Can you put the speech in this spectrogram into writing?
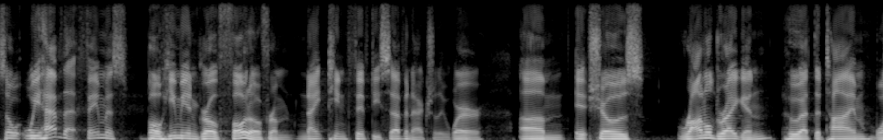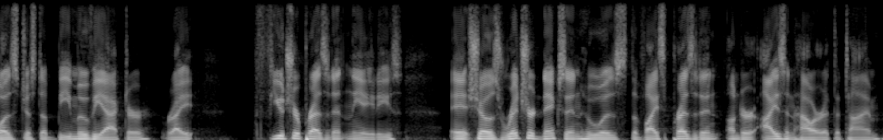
so we have that famous Bohemian Grove photo from 1957, actually, where um, it shows Ronald Reagan, who at the time was just a B movie actor, right? Future president in the 80s. It shows Richard Nixon, who was the vice president under Eisenhower at the time.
